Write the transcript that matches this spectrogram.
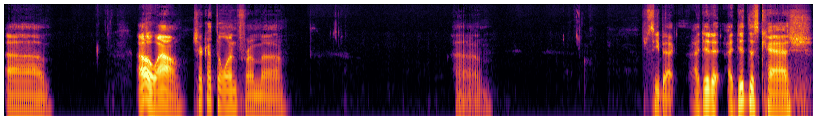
Um, oh, wow. Check out the one from. Uh, um. I did it. I did this cache,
